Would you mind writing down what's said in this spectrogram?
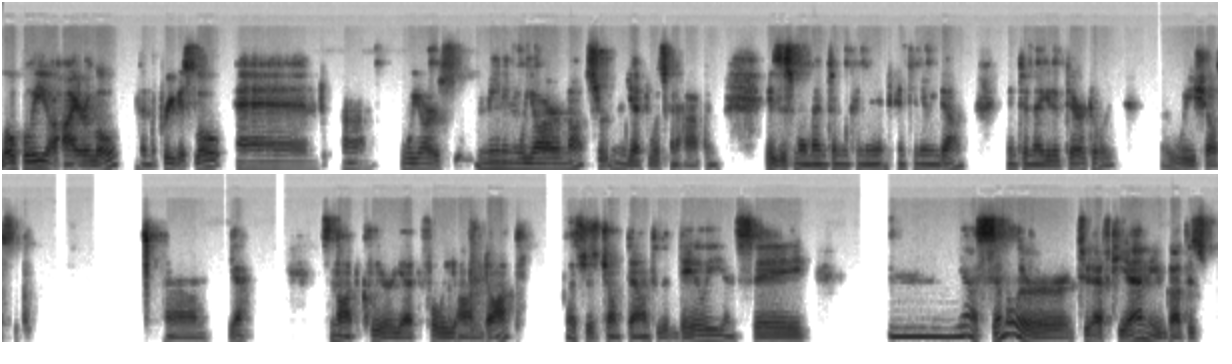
locally, a higher low than the previous low, and um, we are meaning we are not certain yet what's going to happen. Is this momentum con continuing down into negative territory? We shall see. Um, yeah, it's not clear yet fully on dot. Let's just jump down to the daily and say Mm, yeah, similar to FTM, you've got this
